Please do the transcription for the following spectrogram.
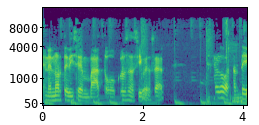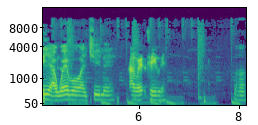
en el norte dicen vato o cosas así, güey. O sea, es algo bastante. Sí, a huevo, al chile. Ah, güey, sí, güey. Ajá.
